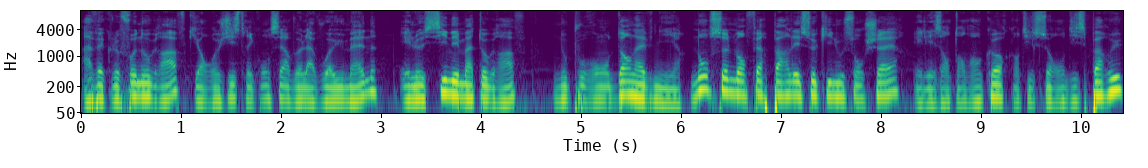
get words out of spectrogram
Avec le phonographe qui enregistre et conserve la voix humaine et le cinématographe, nous pourrons dans l'avenir non seulement faire parler ceux qui nous sont chers et les entendre encore quand ils seront disparus,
